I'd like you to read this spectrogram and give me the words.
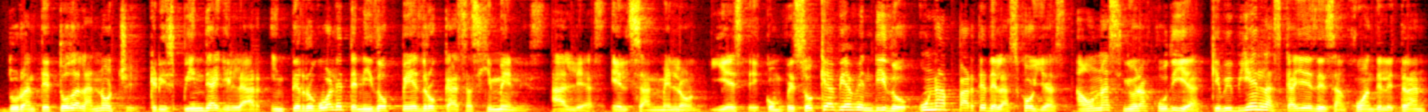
Durante toda la noche, Crispín de Aguilar interrogó al detenido Pedro Casas Jiménez, alias el San Melón, y este confesó que había vendido una parte de las joyas a una señora judía que vivía en las calles de San Juan de Letrán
